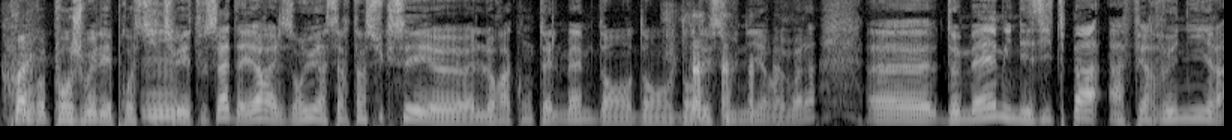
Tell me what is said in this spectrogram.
pour, Ouais. pour jouer les prostituées Mm. et tout ça. D'ailleurs, elles ont eu un certain succès. elles le racontent elles-mêmes dans, dans, dans des souvenirs. voilà. De même, il n'hésite pas à faire venir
